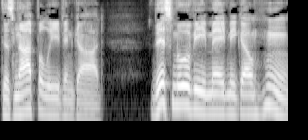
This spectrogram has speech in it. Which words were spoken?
does not believe in God, this movie made me go, hmm,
